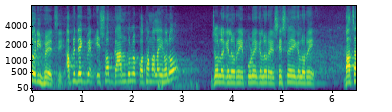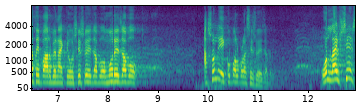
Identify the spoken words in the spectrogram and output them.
তৈরি হয়েছে, আপনি দেখবেন এসব গানগুলোর কথামালাই হলো, জ্বলে গেল রে, পুড়ে গেল রে, শেষ হয়ে গেল রে, বাঁচাতে পারবে না কেউ, শেষ হয়ে যাব, মরে যাব। আসলে এই কপাল পড়া শেষ হয়ে যাবে। ওর লাইফ শেষ।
